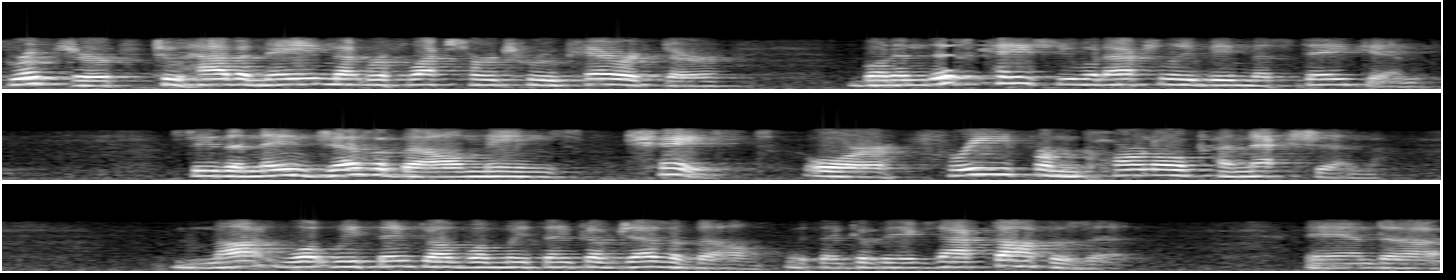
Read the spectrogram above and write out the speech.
Scripture to have a name that reflects her true character, but in this case you would actually be mistaken. See, the name Jezebel means chaste or free from carnal connection. Not what we think of when we think of Jezebel. We think of the exact opposite. And uh,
